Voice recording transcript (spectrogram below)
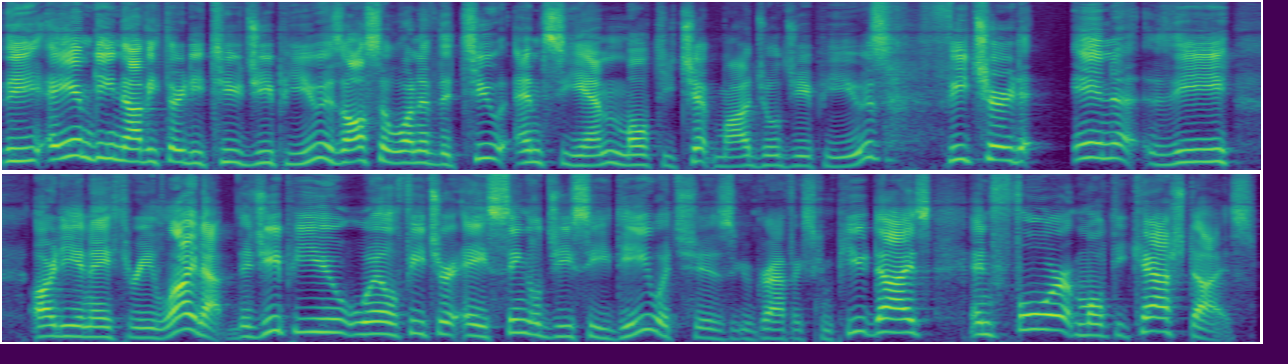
The AMD Navi 32 GPU is also one of the two MCM multi chip module GPUs featured in the RDNA 3 lineup. The GPU will feature a single GCD, which is graphics compute dies, and four multi cache dies.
